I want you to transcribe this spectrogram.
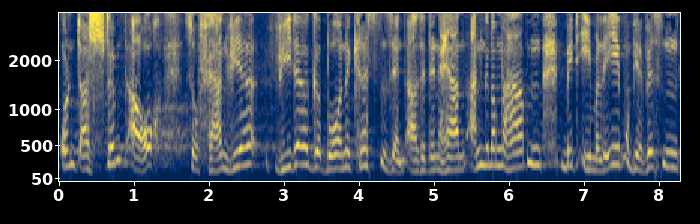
Und das stimmt auch, sofern wir wiedergeborene Christen sind, also den Herrn angenommen haben, mit ihm leben und wir wissen,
